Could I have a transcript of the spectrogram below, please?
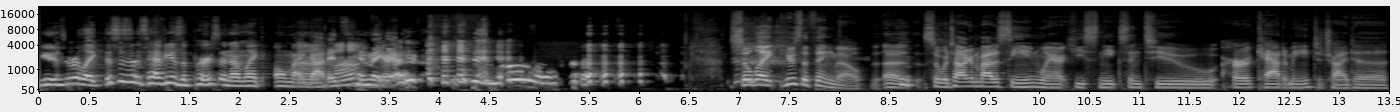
dudes were like, this is as heavy as a person, I'm like, oh my God, Uh-huh. it's him There again. it His is. move. So, like, here's the thing, though. Uh, so we're talking about a scene where he sneaks into her academy to try to,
